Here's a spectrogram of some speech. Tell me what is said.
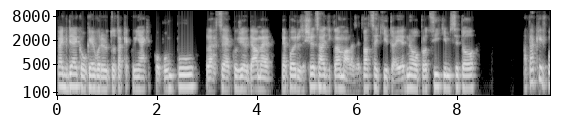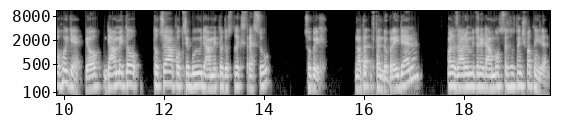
Pack deck, OK, odjedu to tak jako nějak jako pumpu, lehce jako, že dáme, nepojedu ze 60 km, ale ze 20, to je jedno, procítím si to. A taky v pohodě, jo, dá mi to, to, co já potřebuju, dá mi to dostatek stresu, co bych na te, v ten dobrý den, ale zároveň mi to nedá moc stresu v ten špatný den.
